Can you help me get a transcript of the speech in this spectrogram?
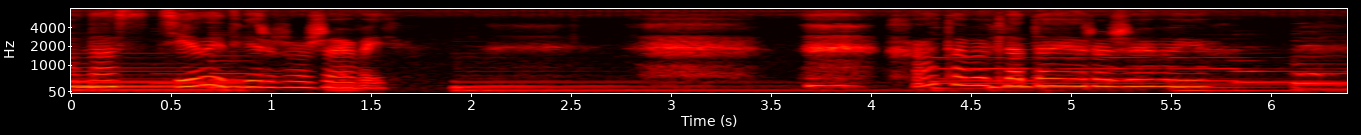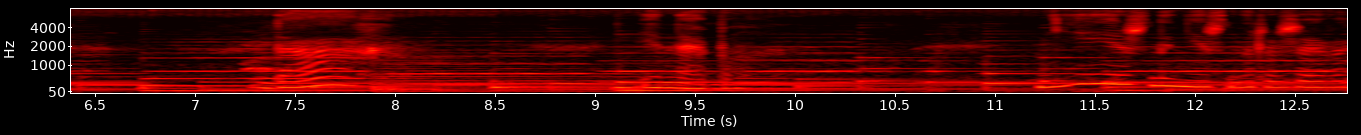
У нас цілий двір рожевий. Хата виглядає рожевою, дах і небо. Ніжно, ніжно рожеве.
